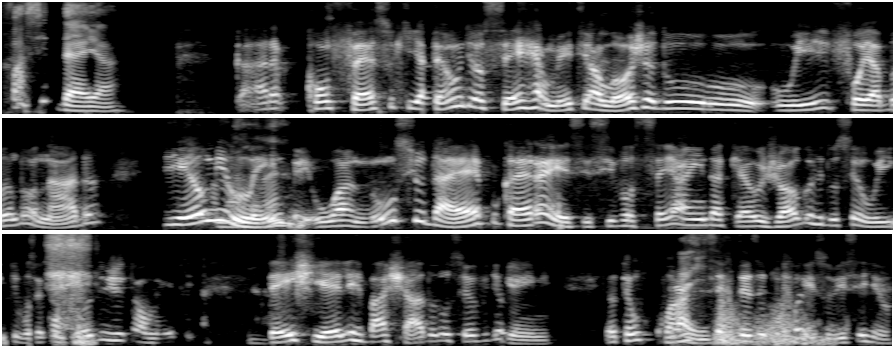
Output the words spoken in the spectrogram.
faço ideia. Cara, confesso que até onde eu sei, realmente a loja do Wii foi abandonada. E eu me lembro, né? o anúncio da época era esse: se você ainda quer os jogos do seu Wii que você comprou digitalmente, deixe eles baixados no seu videogame. Eu tenho quase certeza que foi isso, Vice Rio.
